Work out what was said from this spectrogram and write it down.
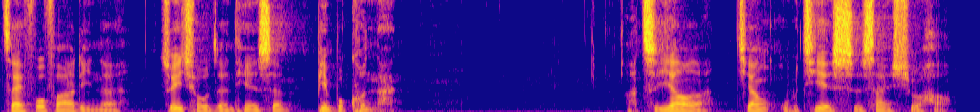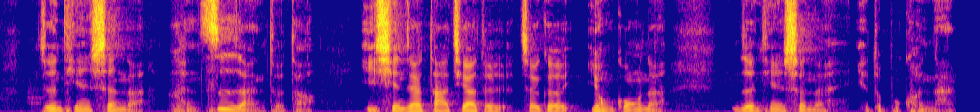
在佛法里呢，追求人天圣并不困难啊，只要呢将五戒十善修好，人天圣呢很自然得到。以现在大家的这个用功呢，人天圣呢也都不困难。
